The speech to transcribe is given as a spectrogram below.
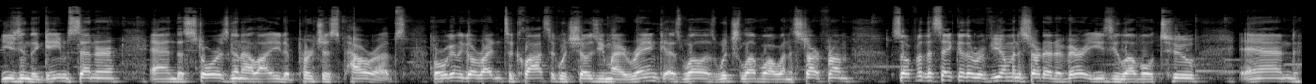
using the Game Center, and the Store is going to allow you to purchase power-ups. But we're going to go right into Classic, which shows you my rank, as well as which level I want to start from. So for the sake of the review, I'm going to start at a very easy level, 2, and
